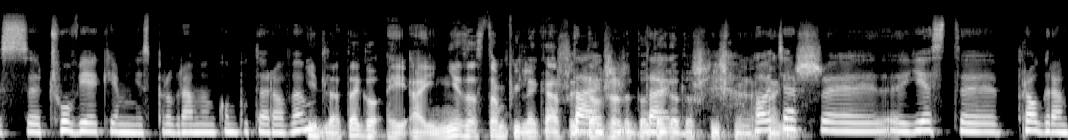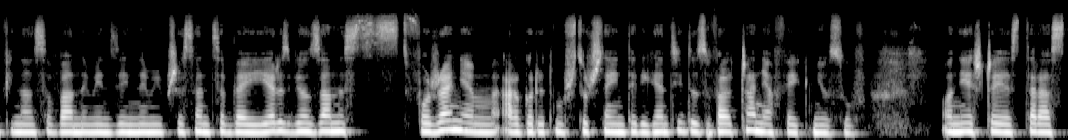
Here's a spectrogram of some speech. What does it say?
z człowiekiem, nie z programem komputerowym. I dlatego AI nie zastąpi lekarzy. Tak, Dobrze, że do tak. tego doszliśmy. Chociaż y, jest y, program finansowany między innymi przez NCBIR związany z stworzeniem algorytmu sztucznej inteligencji do zwalczania fake newsów. On jeszcze jest teraz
